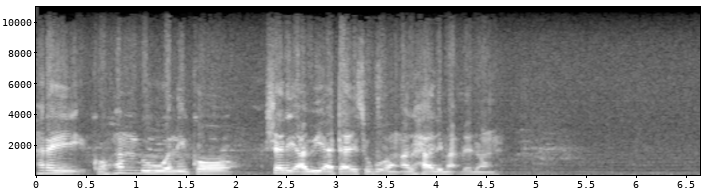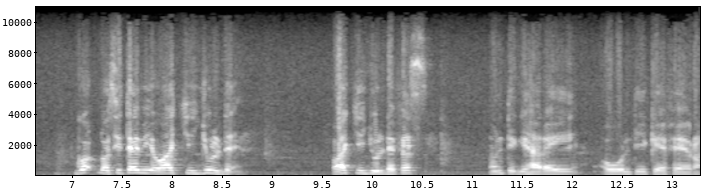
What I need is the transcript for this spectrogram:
Haray ko honɗum woni ko sari a wiyata e sugu on alhaali maɓɓe ɗon. goɗɗo si tawi o acci julde o acci julde fes on tigi haray o wonti kefeero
